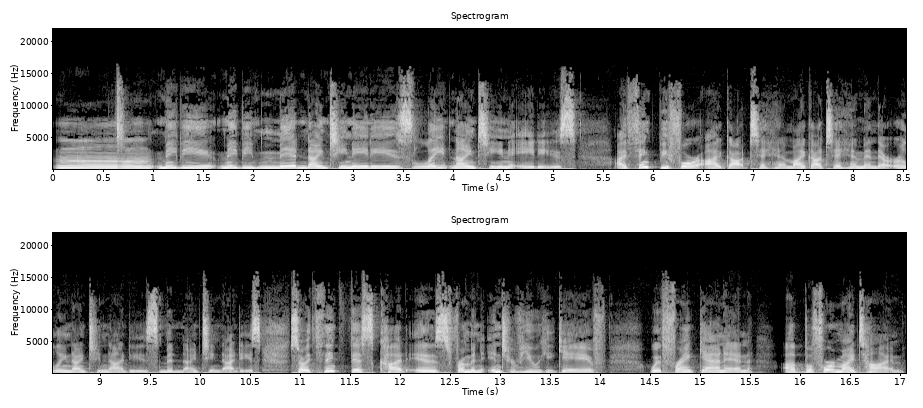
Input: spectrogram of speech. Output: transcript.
mm, maybe maybe mid 1980s, late 1980s. I think before I got to him, I got to him in the early 1990s, mid 1990s. So I think this cut is from an interview he gave with Frank Gannon uh, before my time.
